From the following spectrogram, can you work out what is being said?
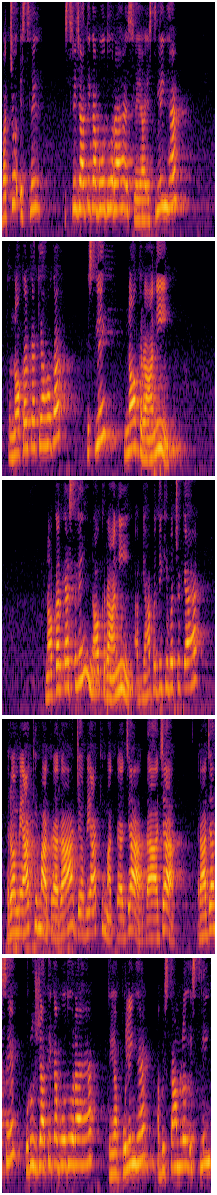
बच्चों, स्त्री स्त्री जाति का बोध हो रहा है, इसलिए यह स्त्रीलिंग है। तो नौकर का क्या होगा? स्त्रीलिंग नौकरानी। नौकर का स्त्रीलिंग नौकरानी। अब यहाँ पर देखिए बच्चों क्या है? र में आ की मात्रा रा ज में आ की मात्रा जा, राजा। राजा से पुरुष जाति का बोध हो रहा है तो यह पुलिंग है। अब इसका हम लोग स्त्रीलिंग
